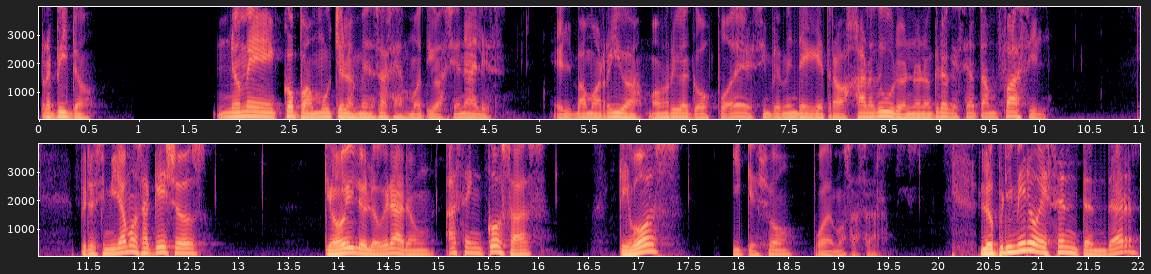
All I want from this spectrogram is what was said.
Repito, no me copan mucho los mensajes motivacionales. El vamos arriba, vamos arriba que vos podés, simplemente hay que trabajar duro. No, no creo que sea tan fácil. Pero si miramos aquellos que hoy lo lograron hacen cosas que vos y que yo podemos hacer. Lo primero es entender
